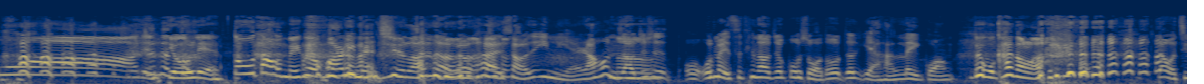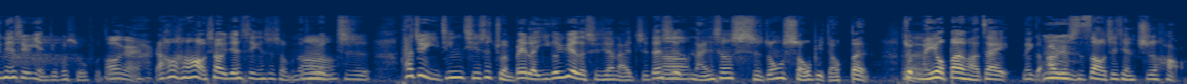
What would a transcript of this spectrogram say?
哇，真的丢脸，都到玫瑰花里面去了，真的没有玩笑，就一年。然后你知道，就是我，我每次听到这故事，我都就眼含泪光。对，我看到了，但我今天是因为眼睛不舒服。OK。然后很好笑一件事情是什么呢？他就织，他就已经其实准备了一个月的时间来织，但是男生始终手比较笨，就没有办法在那个二月十四号之前织好。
